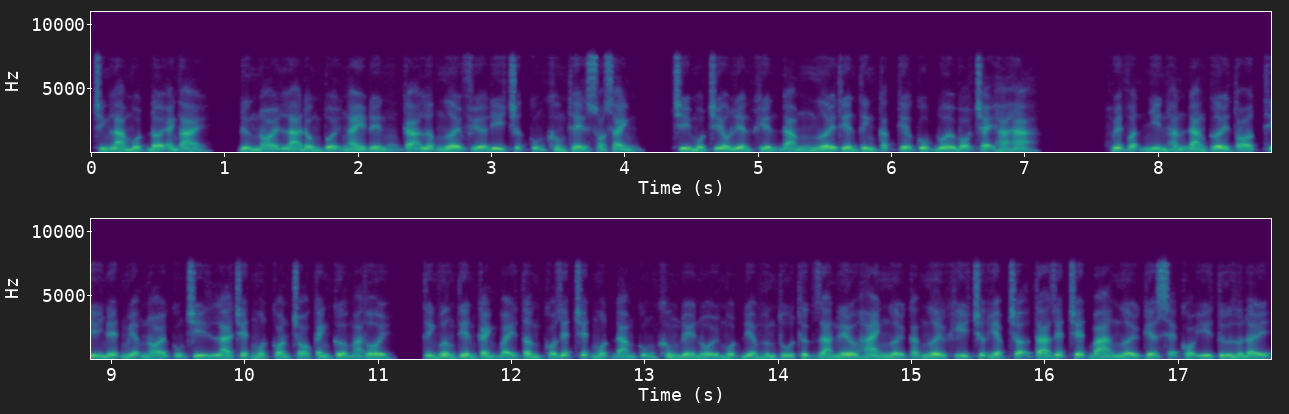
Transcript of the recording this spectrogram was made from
chính là một đời anh tài, đừng nói là đồng tuổi ngay đến cả lớp người phía đi trước cũng không thể so sánh, chỉ một chiêu liền khiến đám người thiên tinh các kia cụp đuôi bỏ chạy ha hả huyết vận nhìn hắn đang cười to thì nết miệng nói cũng chỉ là chết một con chó canh cửa mà thôi, tinh vương tiên cảnh bảy tầng có giết chết một đám cũng không để nổi một điểm hứng thu thực ra nếu hai người các ngươi khi trước hiệp trợ ta giết chết ba người kia sẽ có ý tứ hơn đấy.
